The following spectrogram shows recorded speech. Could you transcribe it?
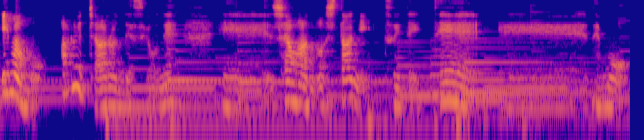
今もあるっちゃあるんですよね、えー、シャワーの下についていて、えー、でも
